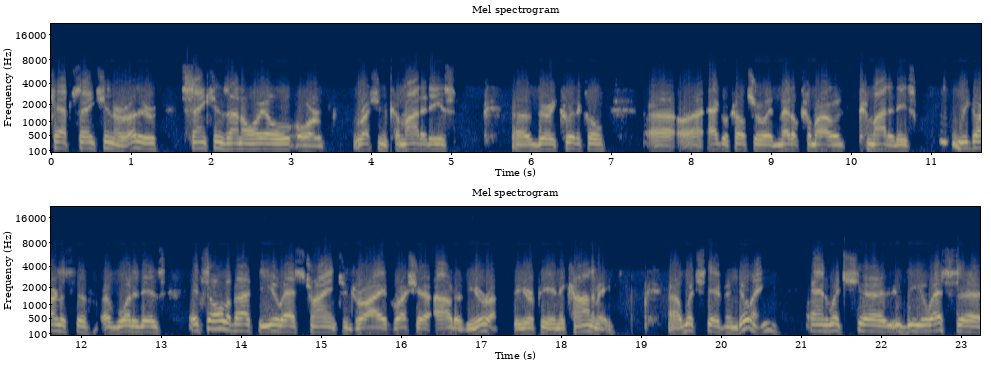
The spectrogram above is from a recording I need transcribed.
cap sanction or other sanctions on oil or Russian commodities, uh, very critical uh, uh, agricultural and metal commodities regardless of, of what it is, it's all about the U.S. trying to drive Russia out of Europe, the European economy, uh, which they've been doing, and which uh, the U.S. Uh,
